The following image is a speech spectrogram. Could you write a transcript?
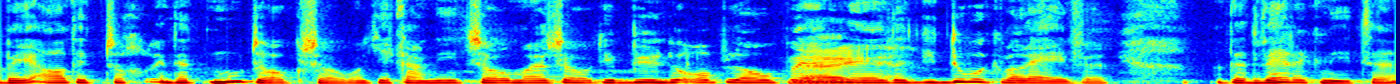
Ben je altijd toch, en dat moet ook zo, want je kan niet zomaar zo die bühne oplopen Nee. en eh, dat die doe ik wel even. Want dat werkt niet, hè?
